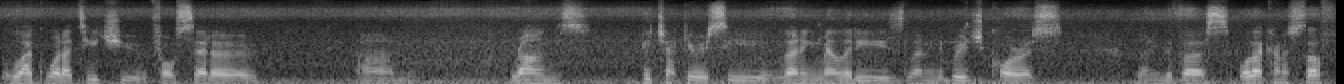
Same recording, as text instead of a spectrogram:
like what I teach you, falsetto, um, runs, pitch accuracy, learning melodies, learning the bridge, chorus, learning the verse, all that kind of stuff.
